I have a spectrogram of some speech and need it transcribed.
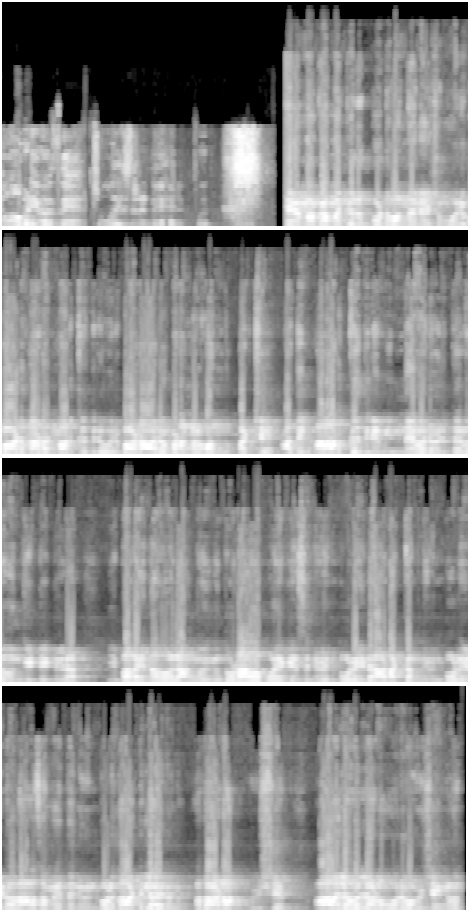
നോബഡി വാസ് ദയർ ചോദിച്ചിട്ടുണ്ട് ഹെൽപ്പ് ഹേമ കമ്മിറ്റി റിപ്പോർട്ട് വന്നതിന് ശേഷം ഒരുപാട് നടന്മാർക്കെതിരെ ഒരുപാട് ആരോപണങ്ങൾ വന്നു. പക്ഷേ അതിൽ ആർക്കെതിരെയും ഇന്നേ വരെ ഒരു തെളിവും കിട്ടിയിട്ടില്ല. ഈ പറയുന്ന പോലെ അങ്ങും ഇങ്ങും തൊടാതെ പോയ കേസ് നിവിൻ പോളിയുടെ അടക്കം. നിവിൻ പോളിയുടെ ആ സമയത്ത് നിവിൻ പോളി നാട്ടിലായിരുന്നു. അതാണ് വിഷയം. ആ ലെവലിലാണ് ഓരോ വിഷയങ്ങളും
